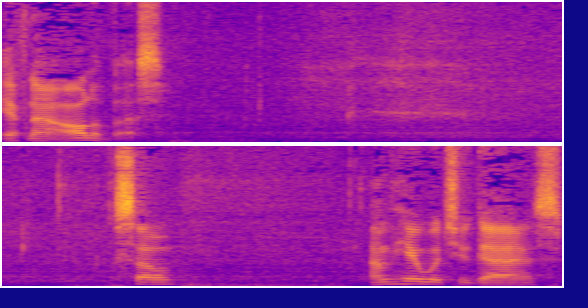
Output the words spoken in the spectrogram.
if not all of us. So, I'm here with you guys,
